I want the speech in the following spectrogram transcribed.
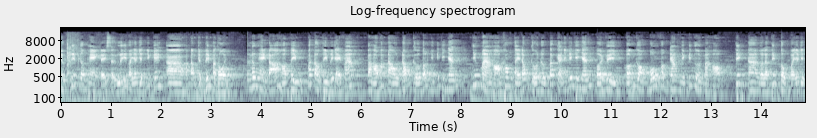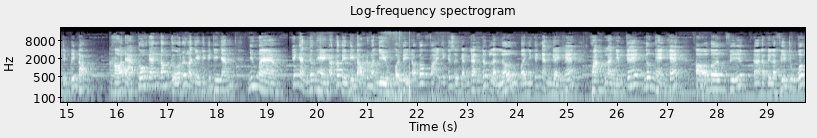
trực tiếp ngân hàng để xử lý và giao dịch những cái uh, hoạt động trực tiếp mà thôi. Ngân hàng đó họ tìm bắt đầu tìm cái giải pháp và họ bắt đầu đóng cửa bớt những cái chi nhánh. Nhưng mà họ không thể đóng cửa được tất cả những cái chi nhánh bởi vì vẫn còn 4% những cái người mà họ tiếp à, gọi là tiếp tục và giao dịch trực tiếp đó họ đã cố gắng đóng cửa rất là nhiều những cái chi nhánh nhưng mà cái ngành ngân hàng đó, nó bị biến động rất là nhiều bởi vì nó vấp phải những cái sự cạnh tranh rất là lớn bởi những cái ngành nghề khác hoặc là những cái ngân hàng khác ở bên phía à, đặc biệt là phía Trung Quốc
